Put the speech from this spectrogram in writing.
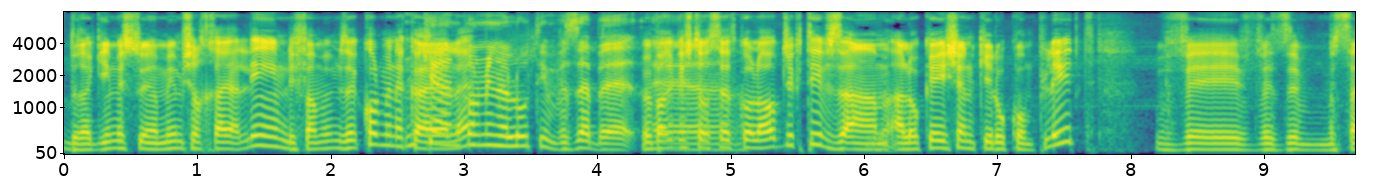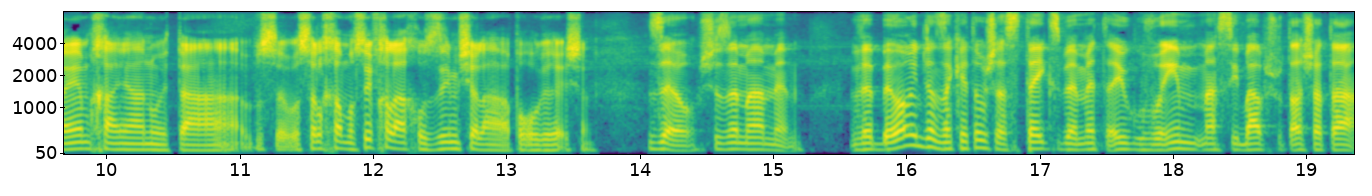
דרגים מסוימים של חיילים, לפעמים זה כל מיני כן, כאלה. כל מיני לוטים וזה. ב- וברגע שאתה אה, עושה את כל ה objective, זה ה location כאילו complete, ו- וזה מסיים לך יענו את ה... עושה- עושה לך, מוסיף לך לאחוזים של ה progression. זהו, שזה מהמם. ובאוריג'נס הקטע הוא שה stakes באמת היו גבוהים מהסיבה הפשוטה שאתה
